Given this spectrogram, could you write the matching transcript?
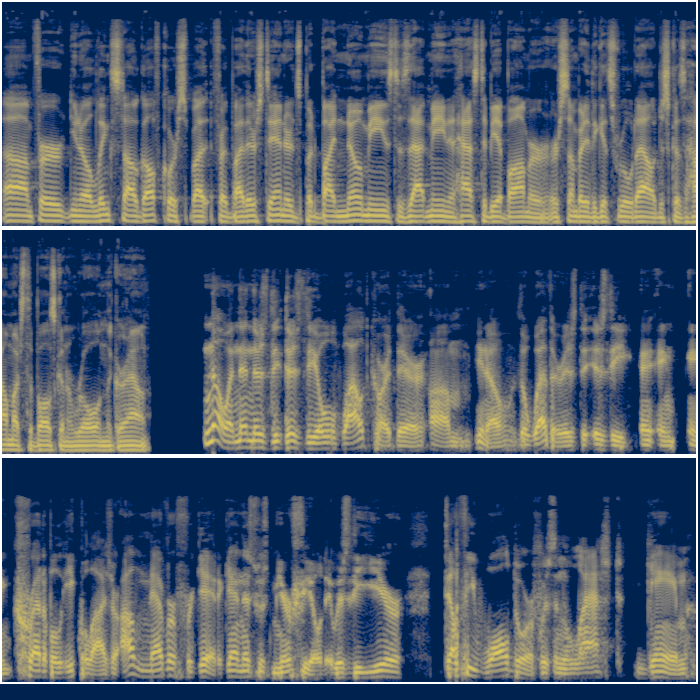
um, for you know a link style golf course by for, by their standards. But by no means does that mean it has to be a bomber or somebody that gets ruled out just because how much the ball is going to roll in the ground. No, and then there's the there's the old wild card there. Um, you know, the weather is the is the in, incredible equalizer. I'll never forget. Again, this was Muirfield. It was the year Duffy Waldorf was in the last game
